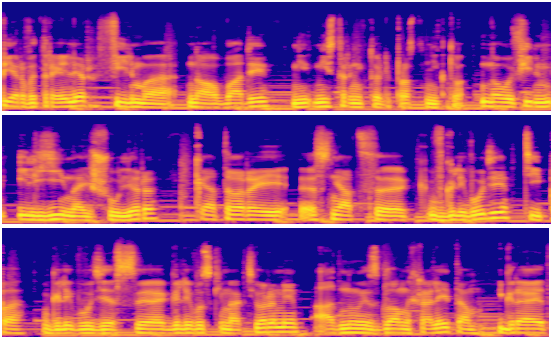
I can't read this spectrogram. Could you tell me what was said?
первый трейлер фильма Nobody, мистер никто или просто никто. Новый фильм Ильи Найшулера, который э, снят э, в Голливуде, типа в Голливуде, с голливудскими актерами. Одну из главных ролей там играет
